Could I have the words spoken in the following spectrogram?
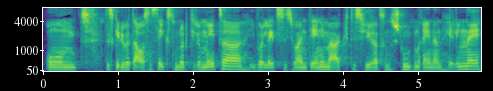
Und das geht über 1600 Kilometer. Ich war letztes Jahr in Dänemark, das 24-Stunden-Rennen Helne.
